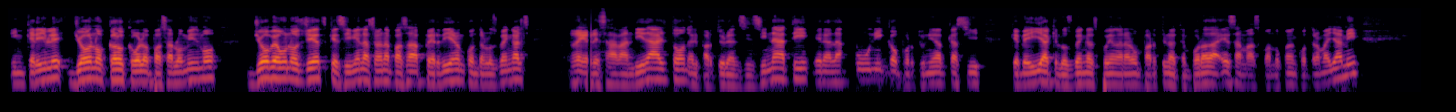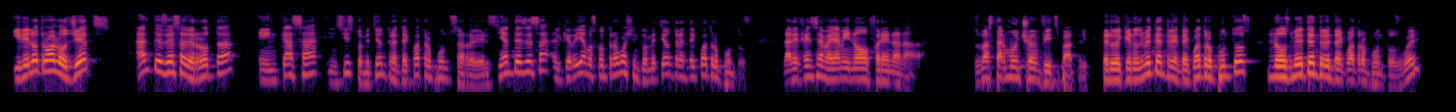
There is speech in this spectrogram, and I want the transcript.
Increíble. Yo no creo que vuelva a pasar lo mismo. Yo veo unos Jets que, si bien la semana pasada perdieron contra los Bengals, regresaban Andy Dalton. El partido era en Cincinnati. Era la única oportunidad casi que veía que los Bengals podían ganar un partido en la temporada, esa más cuando juegan contra Miami. Y del otro lado, los Jets, antes de esa derrota, en casa, insisto, metieron 34 puntos a Revers. Y antes de esa, el que veíamos contra Washington, metieron 34 puntos. La defensa de Miami no frena nada. Pues va a estar mucho en Fitzpatrick. Pero de que nos meten 34 puntos, nos meten 34 puntos, güey.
